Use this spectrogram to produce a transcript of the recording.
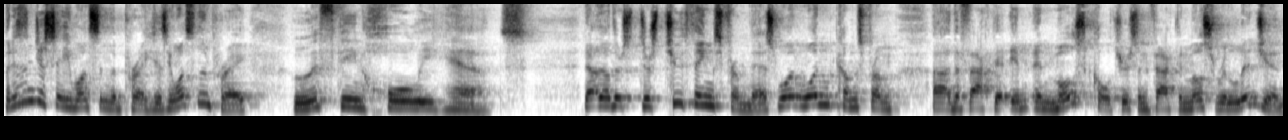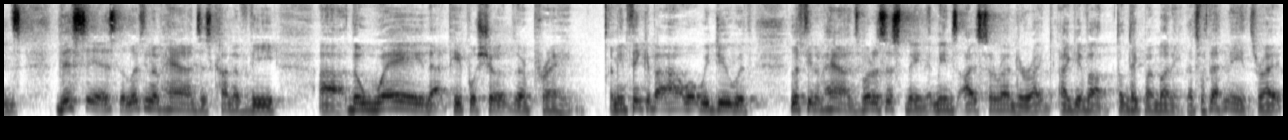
But he doesn't just say he wants them to pray, he says he wants them to pray lifting holy hands. Now, now there's, there's two things from this. One, one comes from uh, the fact that in, in most cultures, in fact, in most religions, this is, the lifting of hands is kind of the, uh, the way that people show they're praying. I mean, think about how, what we do with lifting of hands. What does this mean? It means I surrender, right? I give up. Don't take my money. That's what that means, right?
